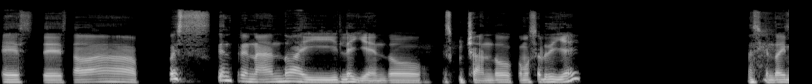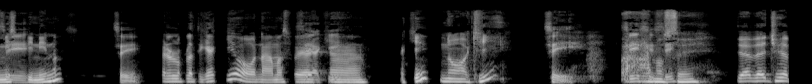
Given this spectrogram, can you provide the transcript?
este, estaba pues entrenando ahí, leyendo, escuchando cómo ser DJ, haciendo ahí mis Sí. pininos. Sí, Pero lo platiqué aquí o nada más fue Sí, aquí. acá- aquí. No, aquí. sí. Sí, Ah, sí, no sí. sé. Ya, de hecho, ya,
